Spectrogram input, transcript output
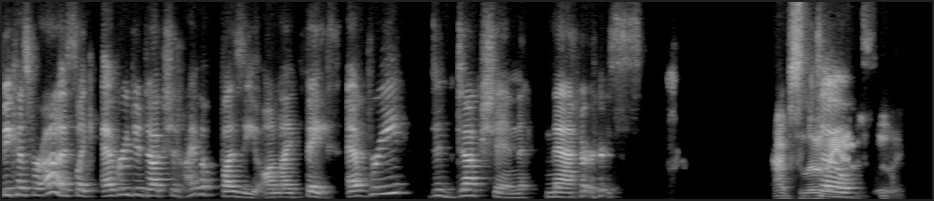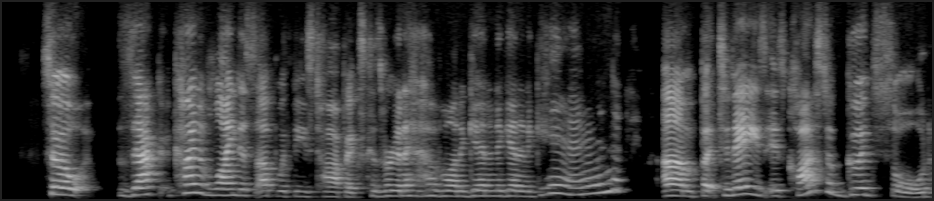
because for us like every deduction i have a fuzzy on my face every deduction matters Absolutely, So- absolutely. so zach kind of lined us up with these topics because we're going to have them on again and again and again. Um, but today's is cost of goods sold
